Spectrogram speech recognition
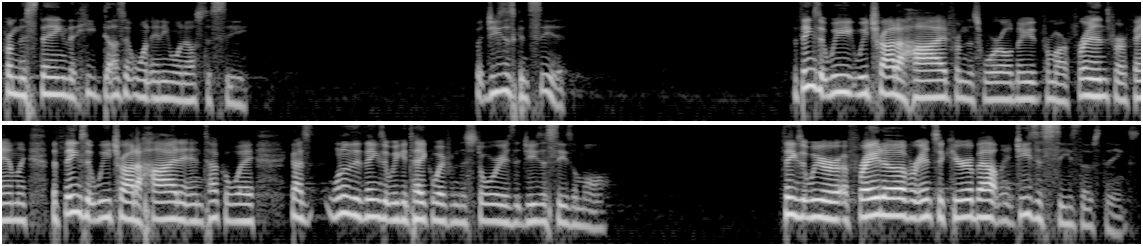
from this thing that he doesn't want anyone else to see. But Jesus can see it. The things that we, we try to hide from this world, maybe from our friends, from our family, the things that we try to hide and tuck away, guys, one of the things that we can take away from this story is that Jesus sees them all. Things that we were afraid of or insecure about, man, Jesus sees those things.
